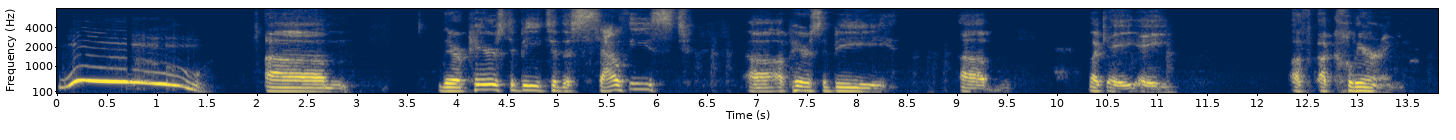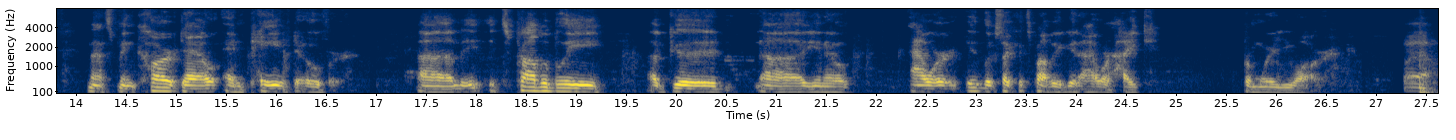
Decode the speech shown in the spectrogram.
Woo! Um, there appears to be to the southeast, uh, appears to be uh, like a, a a a clearing that's been carved out and paved over. Um, it- it's probably a good, uh, you know, hour. It looks like it's probably a good hour hike from where you are. Wow.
